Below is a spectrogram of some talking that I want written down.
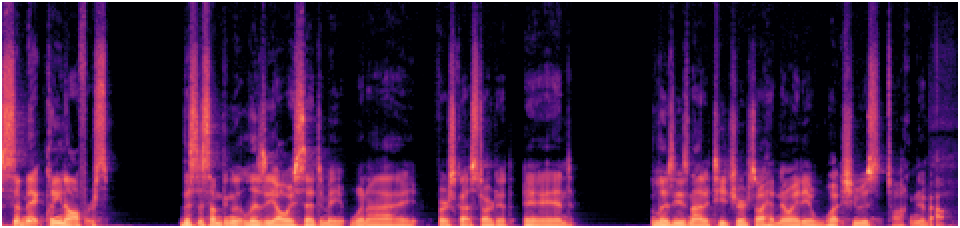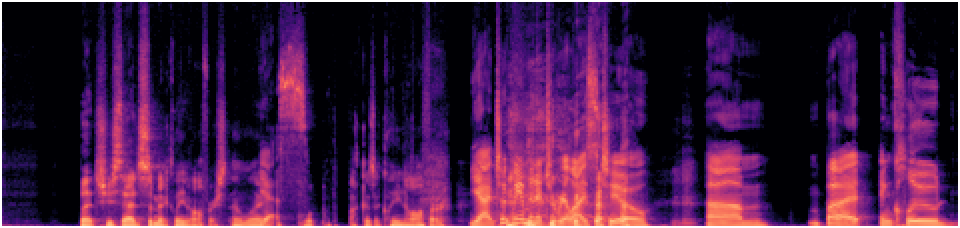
submit clean offers. This is something that Lizzy always said to me when I first got started. And Lizzy is not a teacher, so I had no idea what she was talking about. But she said submit clean offers. I'm like, Yes. what, what the fuck is a clean offer? Yeah, it took me a minute to realize too. Um, but include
